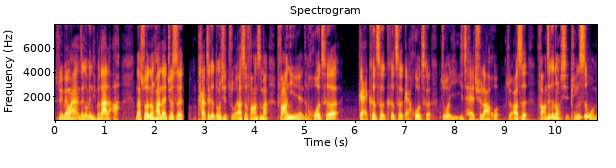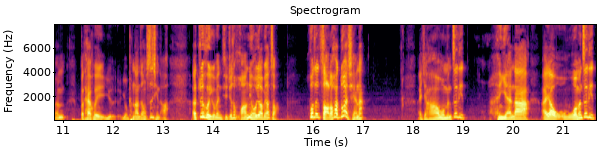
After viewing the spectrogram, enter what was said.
随便玩，这个问题不大的啊。那说人话呢，就是它这个东西主要是防什么？防你货车改客车，客车改货车，座椅一拆去拉货，主要是防这个东西。平时我们不太会有有碰到这种事情的啊。呃，最后一个问题就是黄牛要不要找？或者找的话多少钱呢？哎呀，我们这里很严的。哎呀，我们这里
